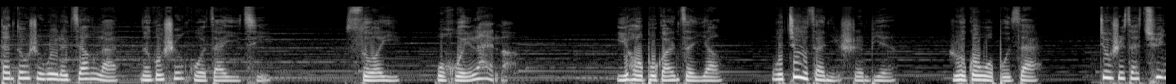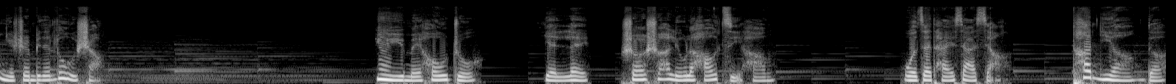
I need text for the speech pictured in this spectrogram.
但都是为了将来能够生活在一起，所以我回来了。以后不管怎样，我就在你身边。如果我不在，就是在去你身边的路上。玉玉没 hold 住，眼泪刷刷流了好几行。我在台下想，他娘的，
